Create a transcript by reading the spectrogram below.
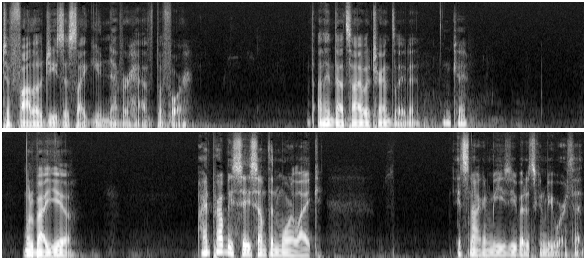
to follow Jesus like you never have before. I think that's how I would translate it. Okay. What about you? I'd probably say something more like, "It's not going to be easy, but it's going to be worth it."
